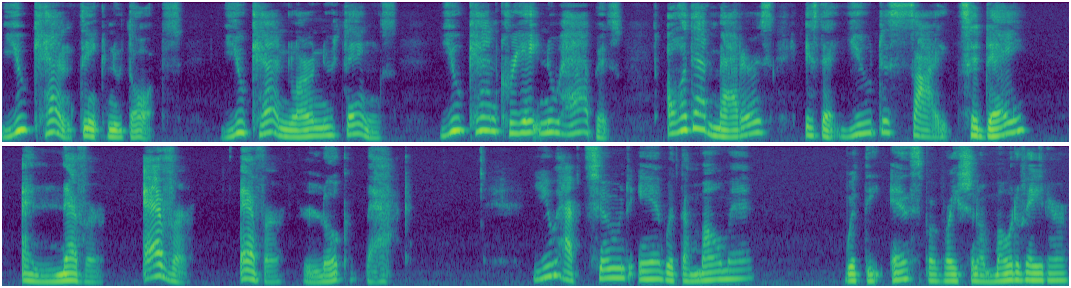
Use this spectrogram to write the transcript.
You can think new thoughts. You can learn new things. You can create new habits. All that matters is that you decide today and never, ever, ever look back. You have tuned in with the moment with the inspirational motivator.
